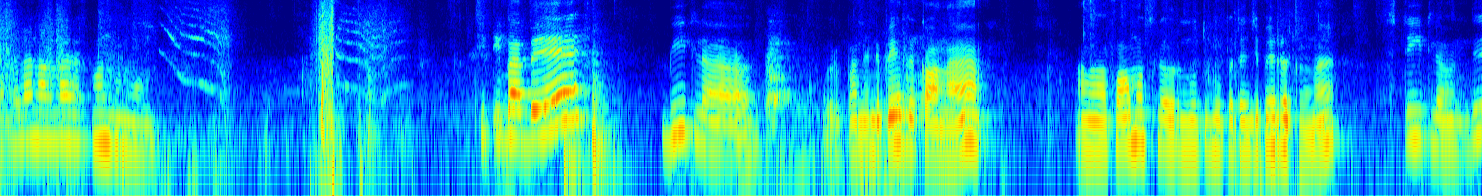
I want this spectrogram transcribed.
அதெல்லாம் நல்லா ரெஸ்பாண்ட் பண்ணுவாங்க. சிட்டி பாபு வீட்டில் ஒரு பன்னெண்டு பேர் இருக்காங்க. ஃபார்ம் ஹவுஸில் ஒரு நூற்றி முப்பத்தஞ்சு பேர் இருக்காங்க. ஸ்ட்ரீட்டில் வந்து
